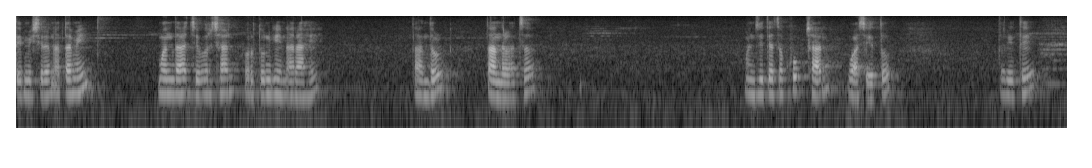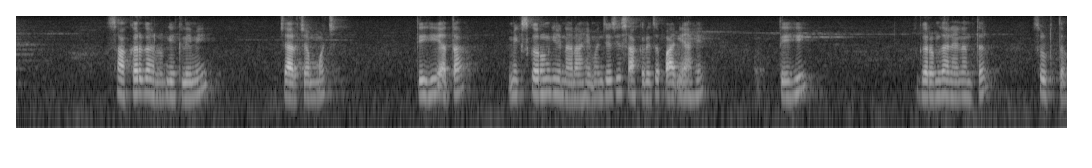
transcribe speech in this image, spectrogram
ते मिश्रण आता मी मंद आचेवर छान परतून घेणार आहे. तांदूळ तांदळाचं. म्हणजे त्याचा खूप छान वास येतो. तर इथे साखर घालून घेतली मी चार चम्मच. तेही आता मिक्स करून घेणार आहे. म्हणजे जे साखरेचं पाणी आहे तेही गरम झाल्यानंतर सुटतं.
